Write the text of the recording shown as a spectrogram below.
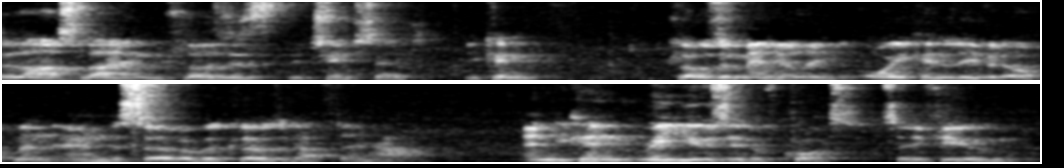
the last line closes the change set. You can close it manually, or you can leave it open, and the server will close it after an hour. And you can reuse it, of course. So if you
